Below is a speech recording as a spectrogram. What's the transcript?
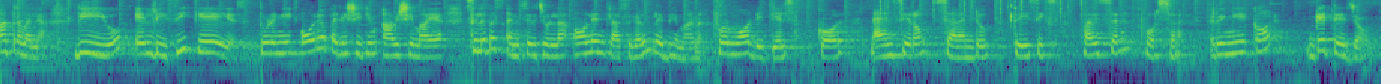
മാത്രമല്ല V E O L D C K A S തുടങ്ങി ഓരോ പരീക്ഷയ്ക്കും ആവശ്യമായ സിലബസ് അനുസരിച്ചുള്ള ഓൺലൈൻ ക്ലാസ്സുകളും ലഭ്യമാണ്. For more details call nine zero seven two three six five seven four seven ring a call get a job.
